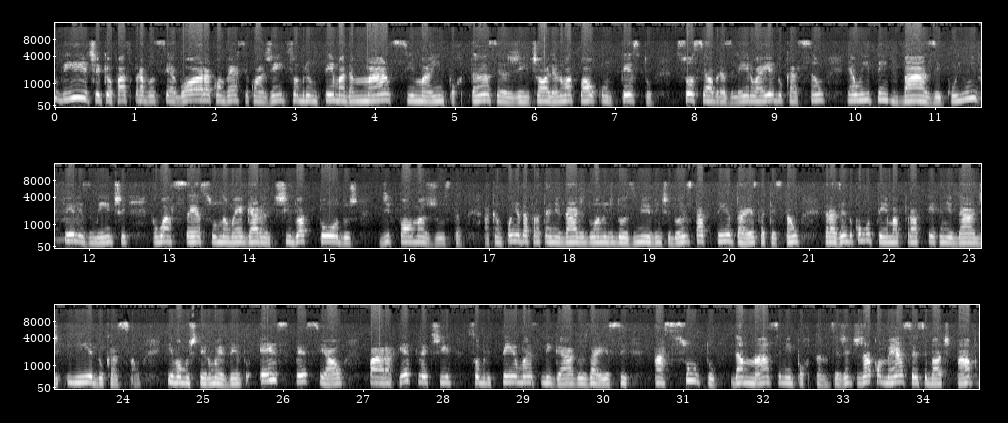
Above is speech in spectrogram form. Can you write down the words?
convite que eu faço para você agora, converse com a gente sobre um tema da máxima importância, gente. Olha, no atual contexto social brasileiro, a educação é um item básico. Infelizmente, o acesso não é garantido a todos de forma justa. A campanha da fraternidade do ano de 2022 está atenta a essa questão, trazendo como tema fraternidade e educação. E vamos ter um evento especial para refletir sobre temas ligados a esse assunto da máxima importância. A gente já começa esse bate-papo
